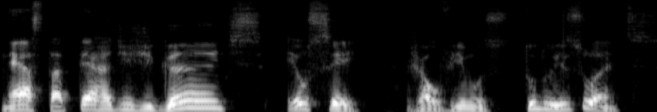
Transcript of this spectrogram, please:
nesta terra de gigantes, eu sei já ouvimos tudo isso antes.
